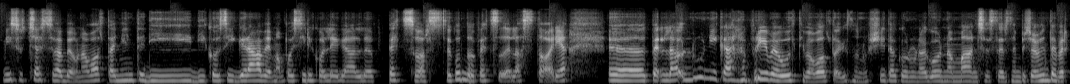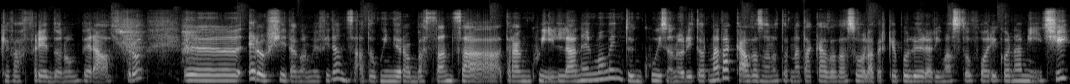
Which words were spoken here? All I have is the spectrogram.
mi è successo, vabbè, una volta niente di, di, così grave, ma poi si ricollega al pezzo, al secondo pezzo della storia. Eh, per la, l'unica, la prima e ultima volta che sono uscita con una gonna a Manchester, semplicemente perché fa freddo, non per altro, eh, ero uscita con il mio fidanzato, quindi ero abbastanza tranquilla. Nel momento in cui sono ritornata a casa, sono tornata a casa da sola perché poi lui era rimasto fuori con amici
